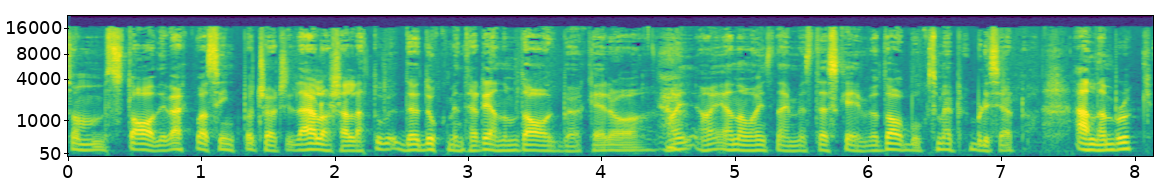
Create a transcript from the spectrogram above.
Som stadig vekk var sint på Churchill. Det lar seg lett det er dokumentert gjennom dagbøker. og han, En av hans nærmeste skrev jo dagbok som er publisert av Alan Brook.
